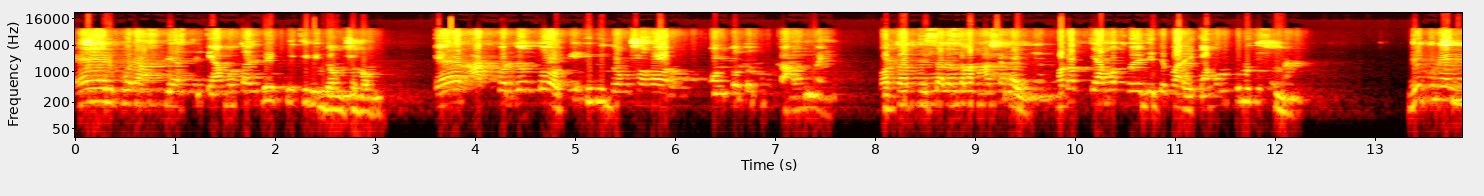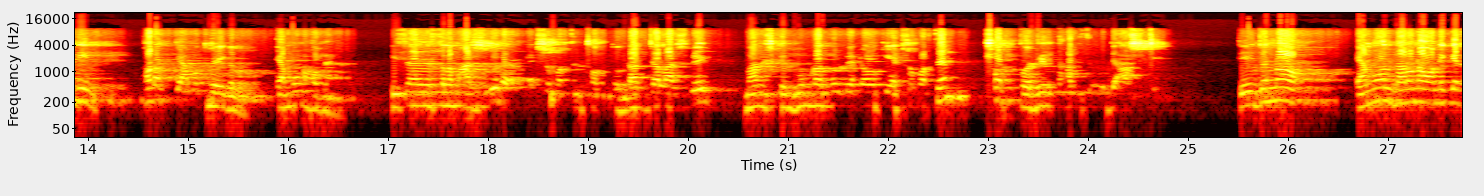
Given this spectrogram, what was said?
এরপরে আস্তে আস্তে কেয়ামত আসবে, পৃথিবী ধ্বংস হবে। এর আগ পর্যন্ত পৃথিবী ধ্বংস হওয়ার অন্তত কোনো কারণ নাই। অর্থাৎ ঈসা আলাইসালাম আসে নাই। হঠাৎ কেয়ামত হয়ে যেতে পারে এমন কোনো কিছু না। যে কোনো একদিন হঠাৎ কেমত হয়ে গেল, এমন হবে না। ঈসা আলাইসালাম আসবে একশো পার্সেন্ট সত্য। দাজ্জাল আসবে, মানুষকে গুমরা করবে, এটাও কি একশো পার্সেন্ট সত্য? যেহেতু হাদিসের মধ্যে আসছে। এই জন্য এমন ধারণা অনেকের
